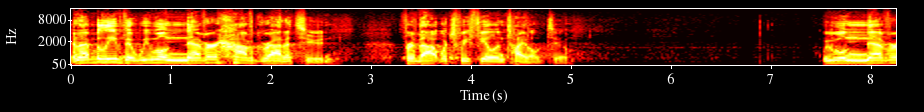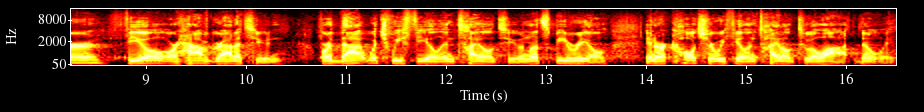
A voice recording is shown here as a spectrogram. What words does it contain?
And I believe that we will never have gratitude for that which we feel entitled to. We will never feel or have gratitude for that which we feel entitled to. And let's be real, in our culture, we feel entitled to a lot, don't we?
